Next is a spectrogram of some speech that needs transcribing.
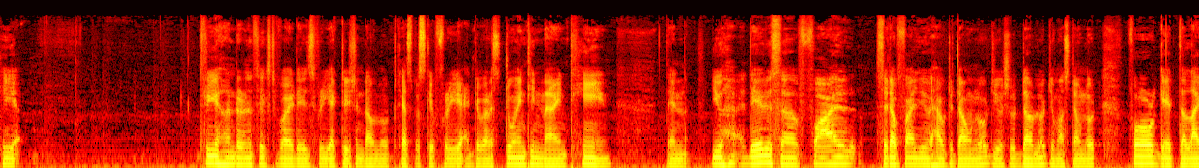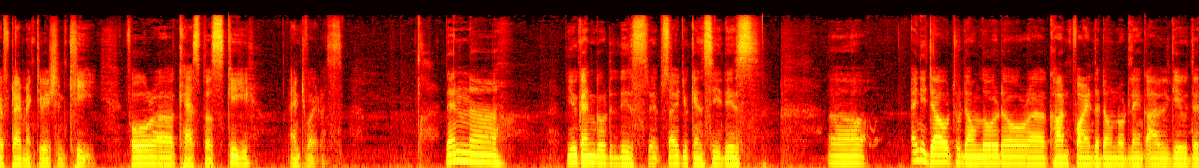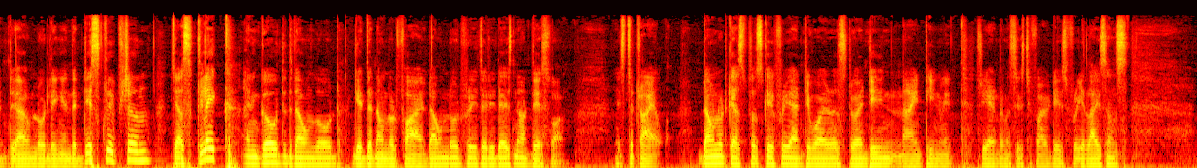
here 365 days free activation download Kaspersky free antivirus 2019 then you there is a file setup file you have to download. You should download you must download. For get the lifetime activation key. For uh, Kaspersky antivirus. Then uh, you can go to this website you can see this. Uh, any doubt to download or uh, can't find the download link I will give the download link in the description. Just click and go to the download get the download file. Download free 30 days not this one. It's the trial. Download Kaspersky free antivirus 2019 with 365 days free license.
